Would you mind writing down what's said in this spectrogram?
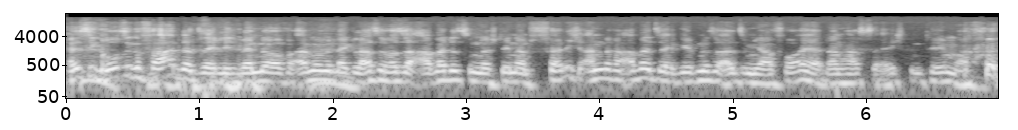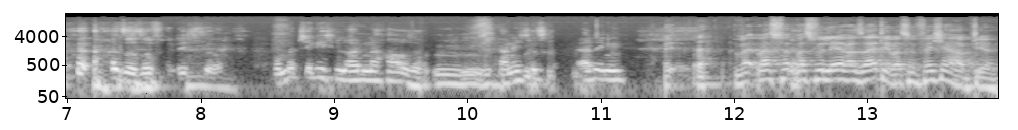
Das ist die große Gefahr tatsächlich, wenn du auf einmal mit der Klasse was erarbeitest und da stehen dann völlig andere Arbeitsergebnisse als im Jahr vorher, dann hast du echt ein Thema. Also so für dich so. Womit schicke ich die Leute nach Hause? Hm, kann ich das fertigen? Was, was für Lehrer seid ihr? Was für Fächer habt ihr?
